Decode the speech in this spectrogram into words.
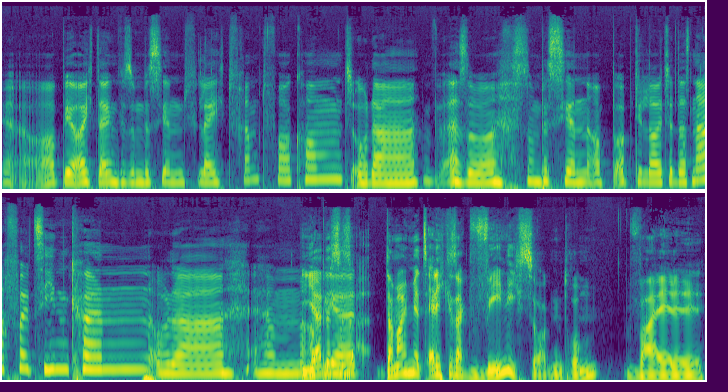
ja, ob ihr euch da irgendwie so ein bisschen vielleicht fremd vorkommt oder also so ein bisschen, ob, ob die Leute das nachvollziehen können oder ähm, Ja, das ist, da mache ich mir jetzt ehrlich gesagt wenig Sorgen drum, weil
